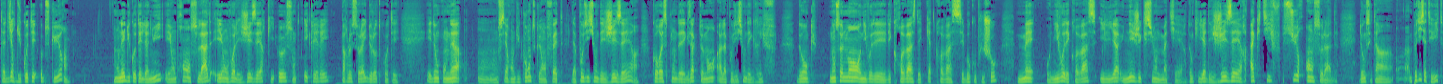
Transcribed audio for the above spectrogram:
c'est-à-dire du côté obscur. On est du côté de la nuit et on prend Encelade et on voit les geysers qui, eux, sont éclairés par le soleil de l'autre côté. Et donc on on s'est rendu compte qu'en fait la position des geysers correspondait exactement à la position des griffes. Donc non seulement au niveau des crevasses, des quatre crevasses, c'est beaucoup plus chaud, mais au niveau des crevasses, il y a une éjection de matière. Donc il y a des geysers actifs sur Encelade. Donc c'est un, un petit satellite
